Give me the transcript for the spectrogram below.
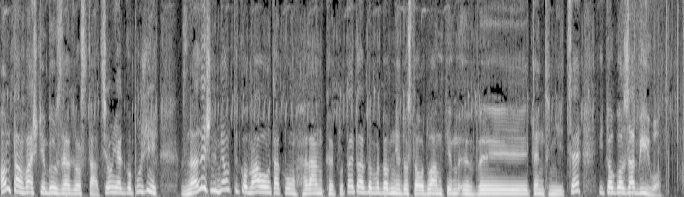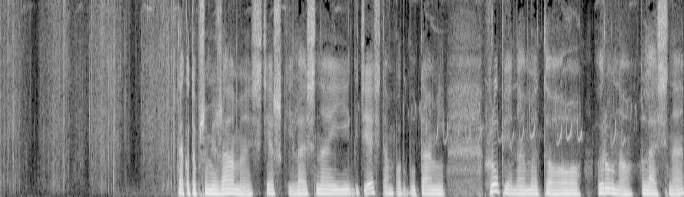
On tam właśnie był z radiostacją. Jak go później znaleźli, miał tylko małą taką rankę tutaj. Prawdopodobnie dostał odłamkiem w tętnicę i to go zabiło. Tak oto przemierzamy ścieżki leśne i gdzieś tam pod butami chrupie nam to runo leśne.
